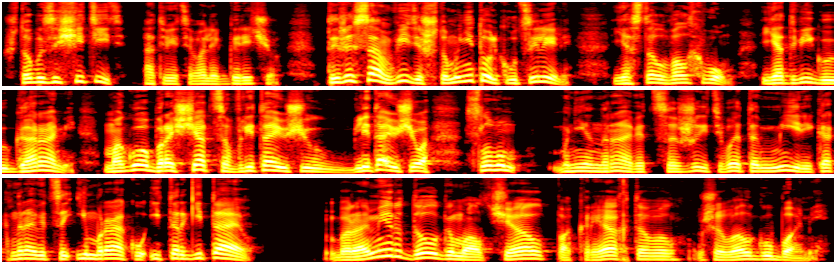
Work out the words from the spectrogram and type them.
«Чтобы защитить», — ответил Олег горячо. «Ты же сам видишь, что мы не только уцелели. Я стал волхвом, я двигаю горами, могу обращаться в летающую... летающего... Словом, мне нравится жить в этом мире, как нравится и мраку, и Таргитаю». Барамир долго молчал, покряхтывал, жевал губами.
